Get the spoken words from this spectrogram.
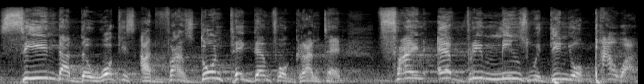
seeing that the work is advanced, don't take them for granted. Find every means within your power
